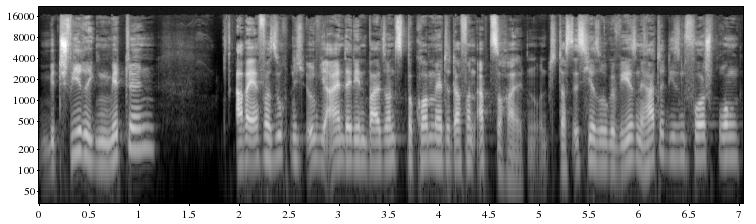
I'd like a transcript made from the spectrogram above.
mit schwierigen Mitteln, aber er versucht nicht irgendwie einen, der den Ball sonst bekommen hätte, davon abzuhalten. Und das ist hier so gewesen. Er hatte diesen Vorsprung.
